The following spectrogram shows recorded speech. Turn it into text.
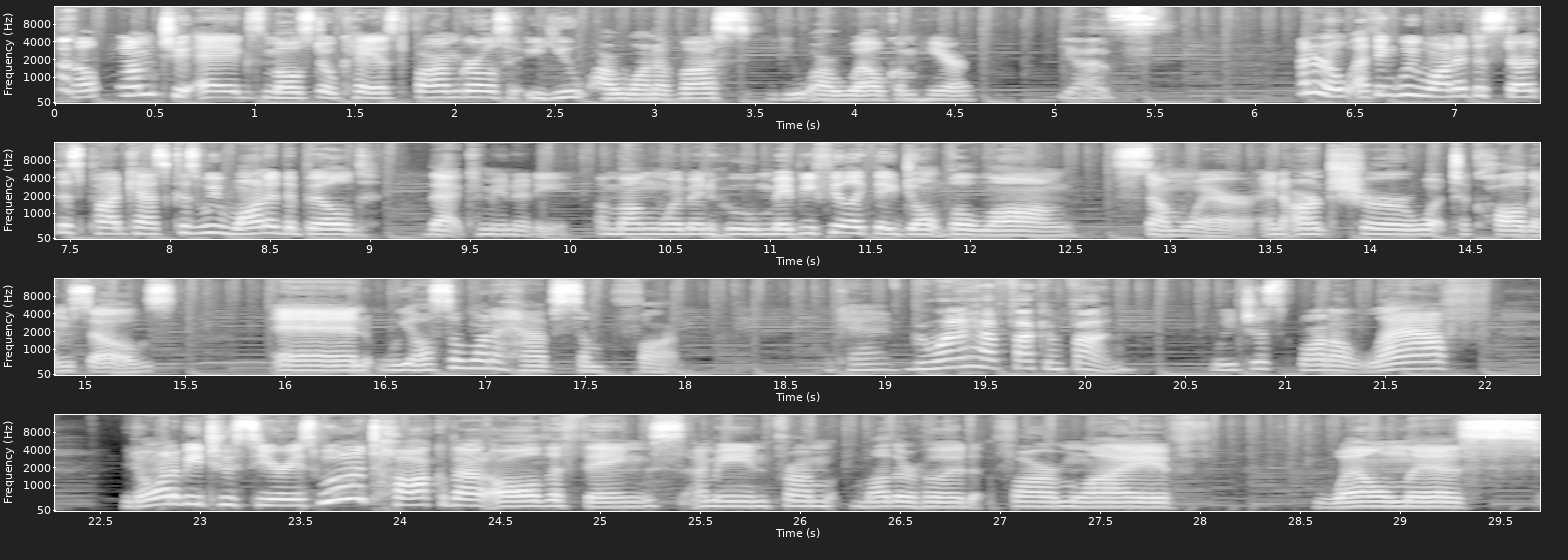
welcome to Ag's Most Okayest Farm Girls. You are one of us. You are welcome here. Yes. I don't know. I think we wanted to start this podcast because we wanted to build that community among women who maybe feel like they don't belong somewhere and aren't sure what to call themselves. And we also want to have some fun. Okay? We want to have fucking fun. We just want to laugh. We don't want to be too serious. We want to talk about all the things. I mean, from motherhood, farm life, wellness.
